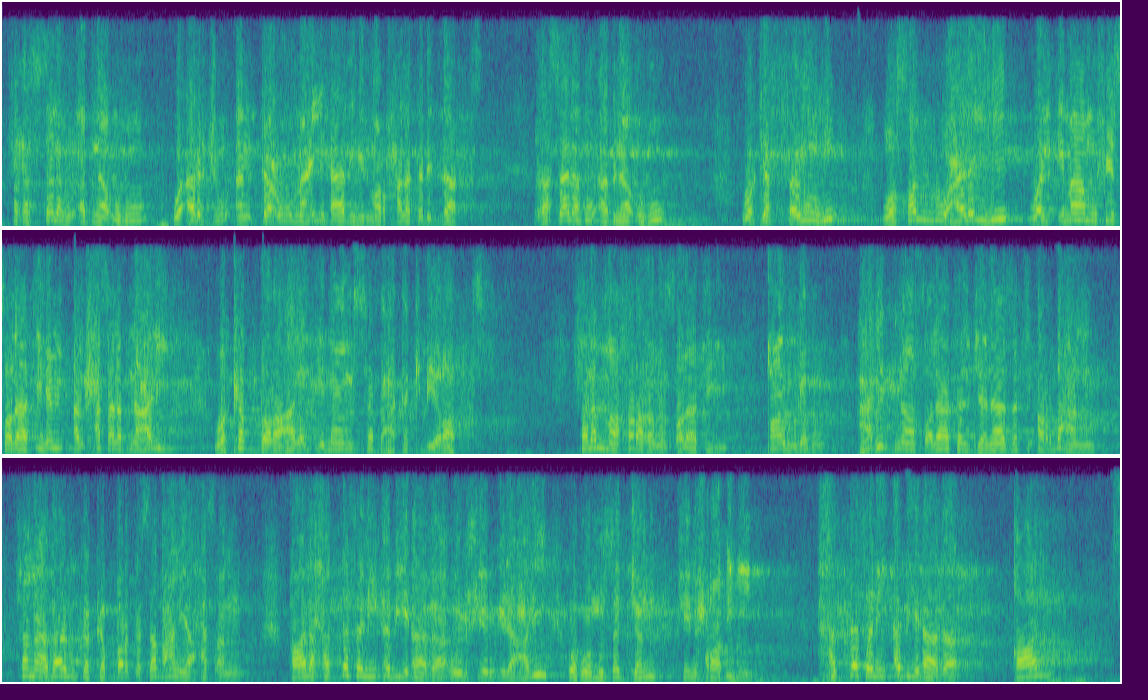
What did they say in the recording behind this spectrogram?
فغسله أبناؤه وأرجو أن تعوا معي هذه المرحلة بالذات. غسله أبناؤه وكفنوه وصلوا عليه والإمام في صلاتهم الحسن بن علي وكبر على الإمام سبع تكبيرات. فلما فرغ من صلاته قالوا له عهدنا صلاة الجنازة أربعا فما بالك كبرت سبعا يا حسن؟ قال حدثني أبي هذا ويشير إلى علي وهو مسجن في محرابه. حدثني أبي هذا؟ قال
